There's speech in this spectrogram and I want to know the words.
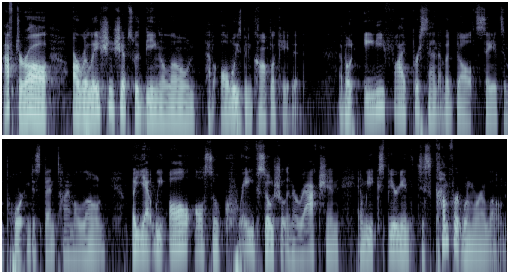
After all, our relationships with being alone have always been complicated. About 85% of adults say it's important to spend time alone, but yet we all also crave social interaction and we experience discomfort when we're alone.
